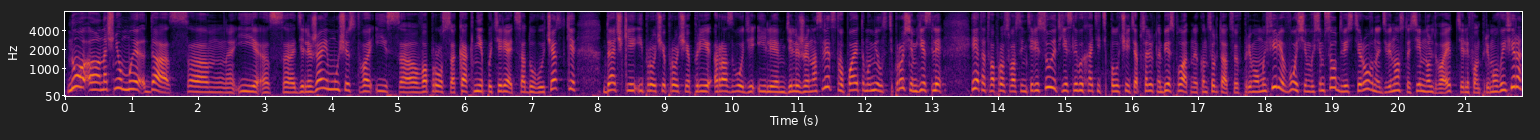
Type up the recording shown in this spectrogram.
Ну, а, начнем мы, да, с, э, и с дележа имущества, и с э, вопроса, как не потерять садовые участки, дачки и прочее-прочее при разводе или дележе наследства. Поэтому милости просим, если этот вопрос вас интересует, если вы хотите получить абсолютно бесплатную консультацию в прямом эфире, 8 800 200 ровно 9702. Это телефон прямого эфира.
